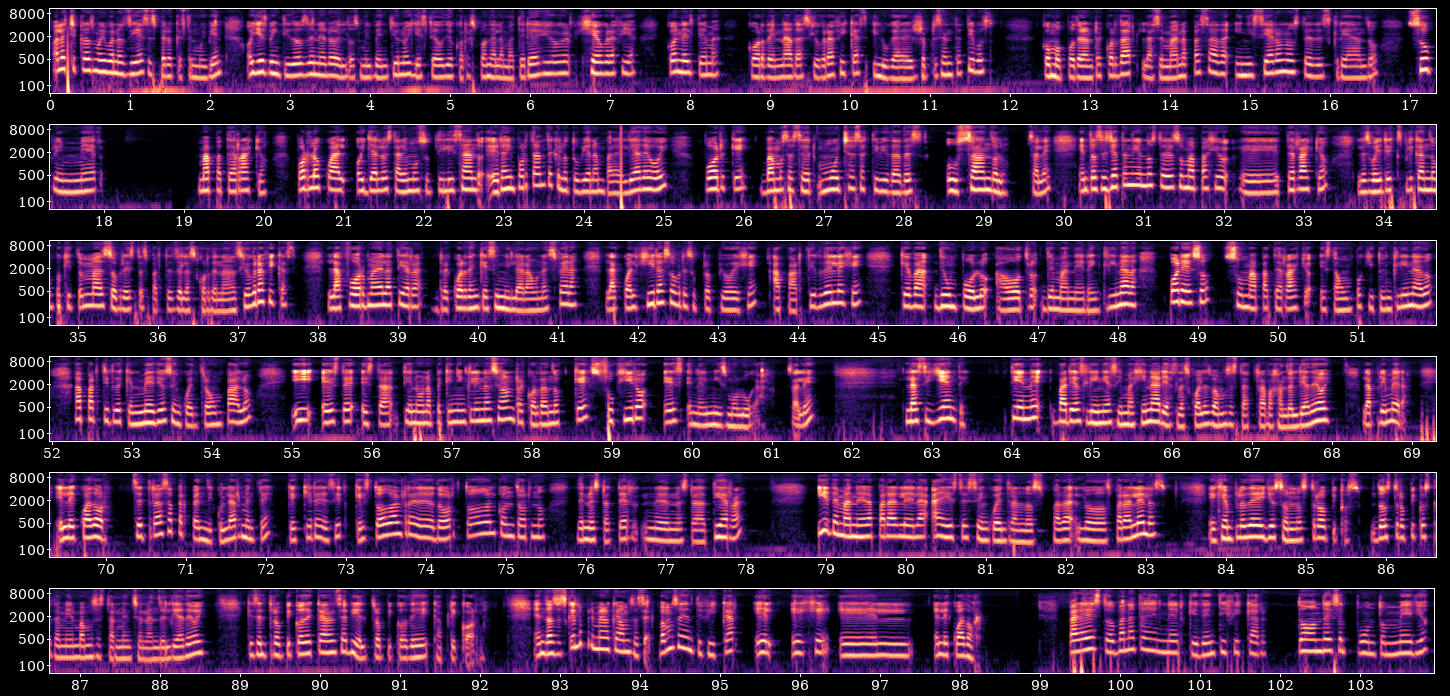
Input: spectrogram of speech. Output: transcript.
Hola chicos, muy buenos días, espero que estén muy bien. Hoy es 22 de enero del 2021 y este audio corresponde a la materia de geografía con el tema coordenadas geográficas y lugares representativos. Como podrán recordar, la semana pasada iniciaron ustedes creando su primer mapa terráqueo, por lo cual hoy ya lo estaremos utilizando. Era importante que lo tuvieran para el día de hoy porque vamos a hacer muchas actividades usándolo. Entonces, ya teniendo ustedes su mapa eh, terráqueo, les voy a ir explicando un poquito más sobre estas partes de las coordenadas geográficas. La forma de la Tierra, recuerden que es similar a una esfera, la cual gira sobre su propio eje a partir del eje que va de un polo a otro de manera inclinada. Por eso su mapa terráqueo está un poquito inclinado a partir de que en medio se encuentra un palo y este está, tiene una pequeña inclinación recordando que su giro es en el mismo lugar. ¿Sale? La siguiente tiene varias líneas imaginarias las cuales vamos a estar trabajando el día de hoy. La primera, el ecuador se traza perpendicularmente, que quiere decir que es todo alrededor, todo el contorno de nuestra, de nuestra Tierra y de manera paralela a este se encuentran los, los paralelos. Ejemplo de ellos son los trópicos, dos trópicos que también vamos a estar mencionando el día de hoy, que es el trópico de Cáncer y el trópico de Capricornio. Entonces, ¿qué es lo primero que vamos a hacer? Vamos a identificar el eje, el, el ecuador. Para esto van a tener que identificar dónde es el punto medio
